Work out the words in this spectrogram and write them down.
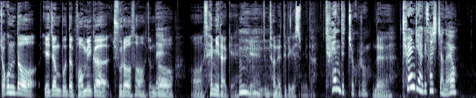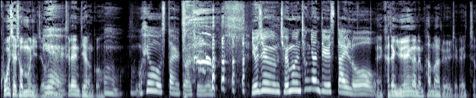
조금 더 예전보다 범위가 줄어서 좀더 네. 어, 세밀하게 음, 예, 음, 좀 전해드리겠습니다. 트렌드 쪽으로. 네. 트렌디하게 사시잖아요. 그거 제 전문이죠. 예. 예, 트렌디한 거. 어, 뭐 헤어 스타일도 아주. 요즘 젊은 청년들 스타일로. 네, 가장 유행하는 파마를 제가 했죠.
